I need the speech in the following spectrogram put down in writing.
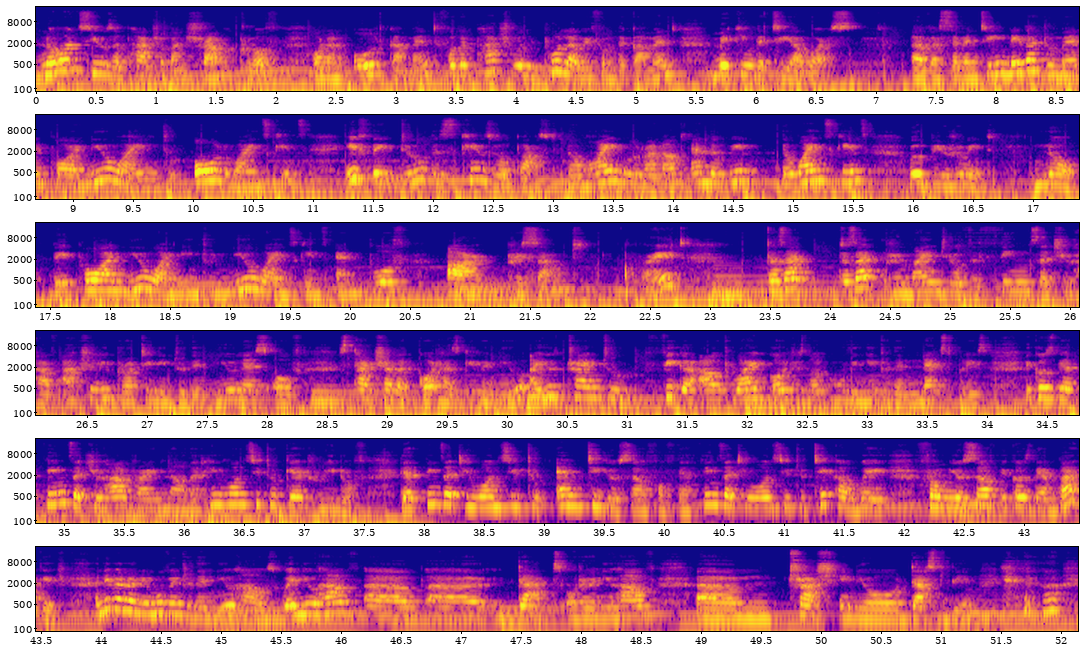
No one sews a patch of unshrunk cloth on an old garment, for the patch will pull away from the garment, making the tear worse. Uh, verse 17 Neither do men pour new wine into old wineskins. If they do, the skins will burst, the wine will run out, and the, win- the wineskins will be ruined. No, they pour new wine into new wineskins, and both are preserved. Right? Does that does that remind you of the things that you have actually brought in into the newness of stature that God has given you? Are you trying to figure out why God is not moving you to the next place? Because there are things that you have right now that He wants you to get rid of. There are things that He wants you to empty yourself of. There are things that He wants you to take away from yourself because they are baggage. And even when you move into the new house, when you have uh, uh, dirt or when you have um, trash in your dustbin,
